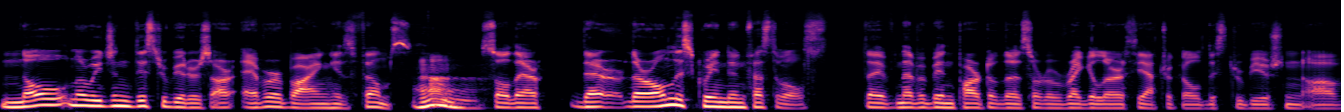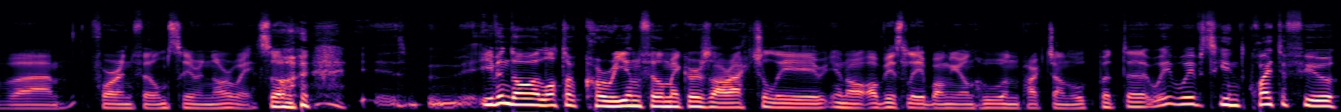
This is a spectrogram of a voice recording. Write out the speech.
no Norwegian distributors are ever buying his films. ah, So they're they're they're only screened in festivals. They've never been part of the sort of regular theatrical distribution of um, foreign films here in Norway. So even though a lot of Korean filmmakers are actually, you know, obviously Bong Joon-ho and Park Chan-wook, but uh, we we've seen quite a few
